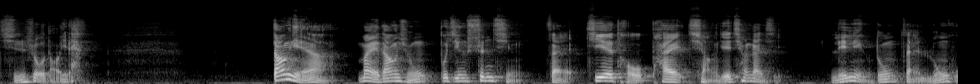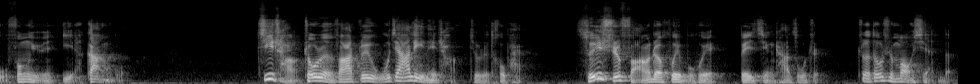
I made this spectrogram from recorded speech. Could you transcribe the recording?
禽兽导演，当年啊，麦当雄不经申请在街头拍抢劫枪战戏，林岭东在《龙虎风云》也干过。机场周润发追吴佳丽那场就是偷拍，随时防着会不会被警察阻止，这都是冒险的。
